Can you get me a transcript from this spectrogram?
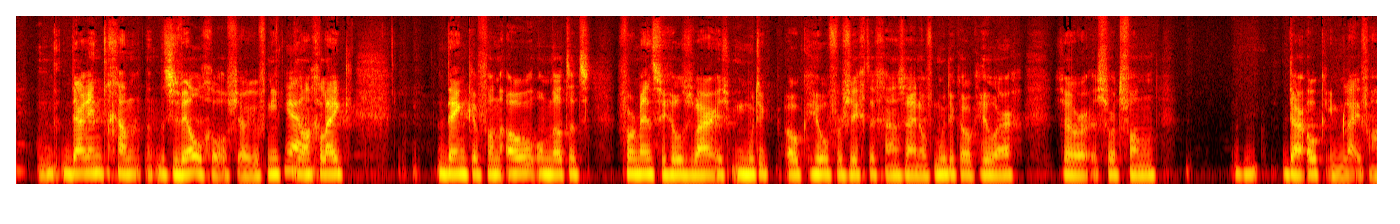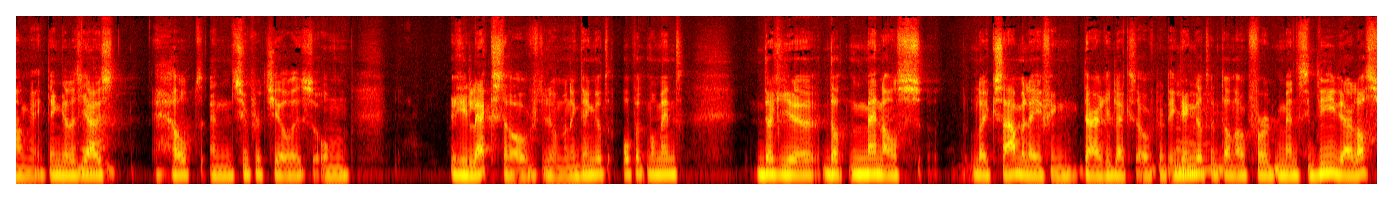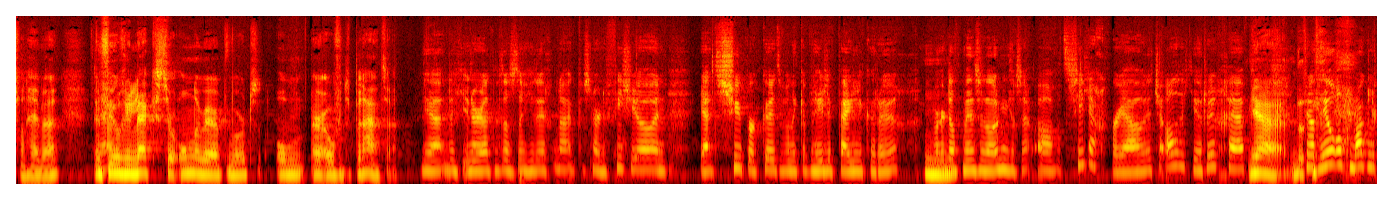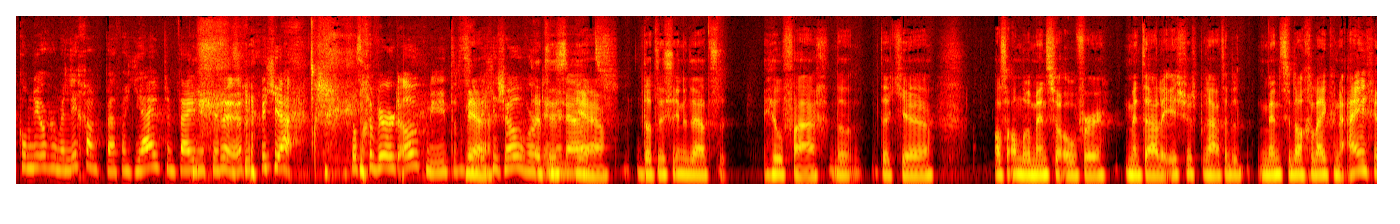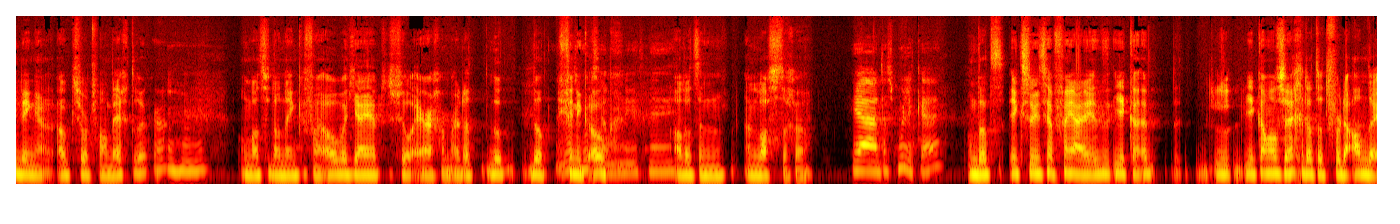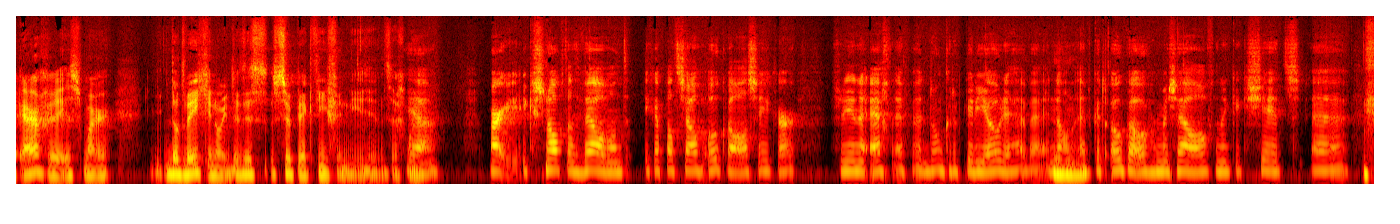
daarin te gaan zwelgen of zo. Je hoeft niet Ja. dan gelijk denken van, oh, omdat het voor mensen heel zwaar is, moet ik ook heel voorzichtig gaan zijn. Of moet ik ook heel erg zo een soort van daar ook in blijven hangen. Ik denk dat het Ja. juist helpt en super chill is om relaxed erover te doen. Want ik denk dat op het moment dat, je, dat men als like, samenleving daar relaxed over doet. Ik denk Mhm. dat het dan ook voor mensen die daar last van hebben... een Ja. veel relaxter onderwerp wordt om erover te praten. Ja, dat je inderdaad net als dat je zegt, nou, ik was naar de fysio en ja, het is super kut, want ik heb een hele pijnlijke rug. Mhm. Maar dat mensen dan ook niet zeggen, oh, wat zielig voor jou, dat je altijd je rug hebt. Ja, Ik vind het heel ongemakkelijk om nu over mijn lichaam te praten, want jij hebt een pijnlijke rug. Ja, dat gebeurt ook niet. Dat het Ja, een beetje zo wordt is, inderdaad. ja, dat is inderdaad heel vaag. Dat, dat je als andere mensen over mentale issues praten... dat mensen dan gelijk hun eigen dingen ook soort van wegdrukken. Mhm. Omdat ze dan denken van, oh, wat jij hebt is veel erger. Maar dat, dat, dat Nee, vind dat ik ook helemaal niet, nee. altijd een, een lastige. Ja, dat is moeilijk hè? Omdat ik zoiets heb van, ja, je kan, je kan wel zeggen dat het voor de ander erger is, maar dat weet je nooit. Het is subjectief in die zin, zeg maar. Ja. Maar ik snap dat wel, want ik heb dat zelf ook wel. Zeker vriendinnen echt even een donkere periode hebben. En dan Mhm. heb ik het ook wel over mezelf. Dan denk ik, shit. eh,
